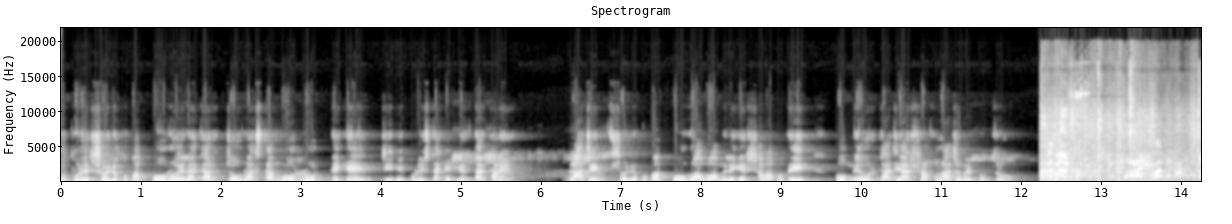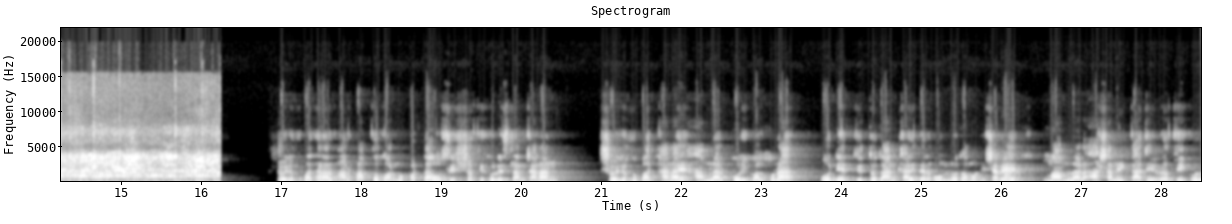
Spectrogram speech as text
দুপুরে শৈলকোপা পৌর এলাকার চৌরাস্তা মোড় রোড থেকে ডিবি পুলিশ তাকে গ্রেফতার করে। রাজীব শৈলকুপা পৌর আওয়ামী লীগের সভাপতি ও মেয়র কাজী আশরাফুল আজমের পুত্র। শৈলকুপা থানার ভারপ্রাপ্ত কর্মকর্তা ওসি শফিকুল ইসলাম জানান, শৈলকুপা থানায় হামলার পরিকল্পনা ও নেতৃত্ব দানকারীদের অন্যতম হিসাবে মামলার আসামি কাজী রফিকুল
